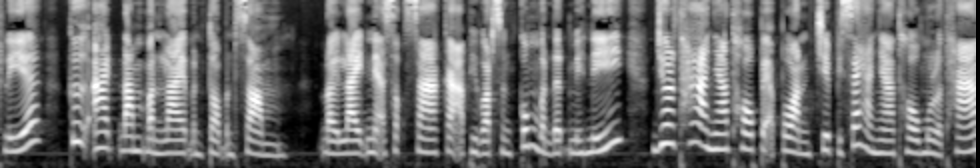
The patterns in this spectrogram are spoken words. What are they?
ធ្លា គឺអាចដាំបន្លែបន្តបន្សំដោយឡែកអ្នកសិក្សាការអភិវឌ្ឍសង្គមបណ្ឌិតមាសនេះយល់ថាអាញាធរពពាន់ជាពិសេសអាញាធរមូលដ្ឋាន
